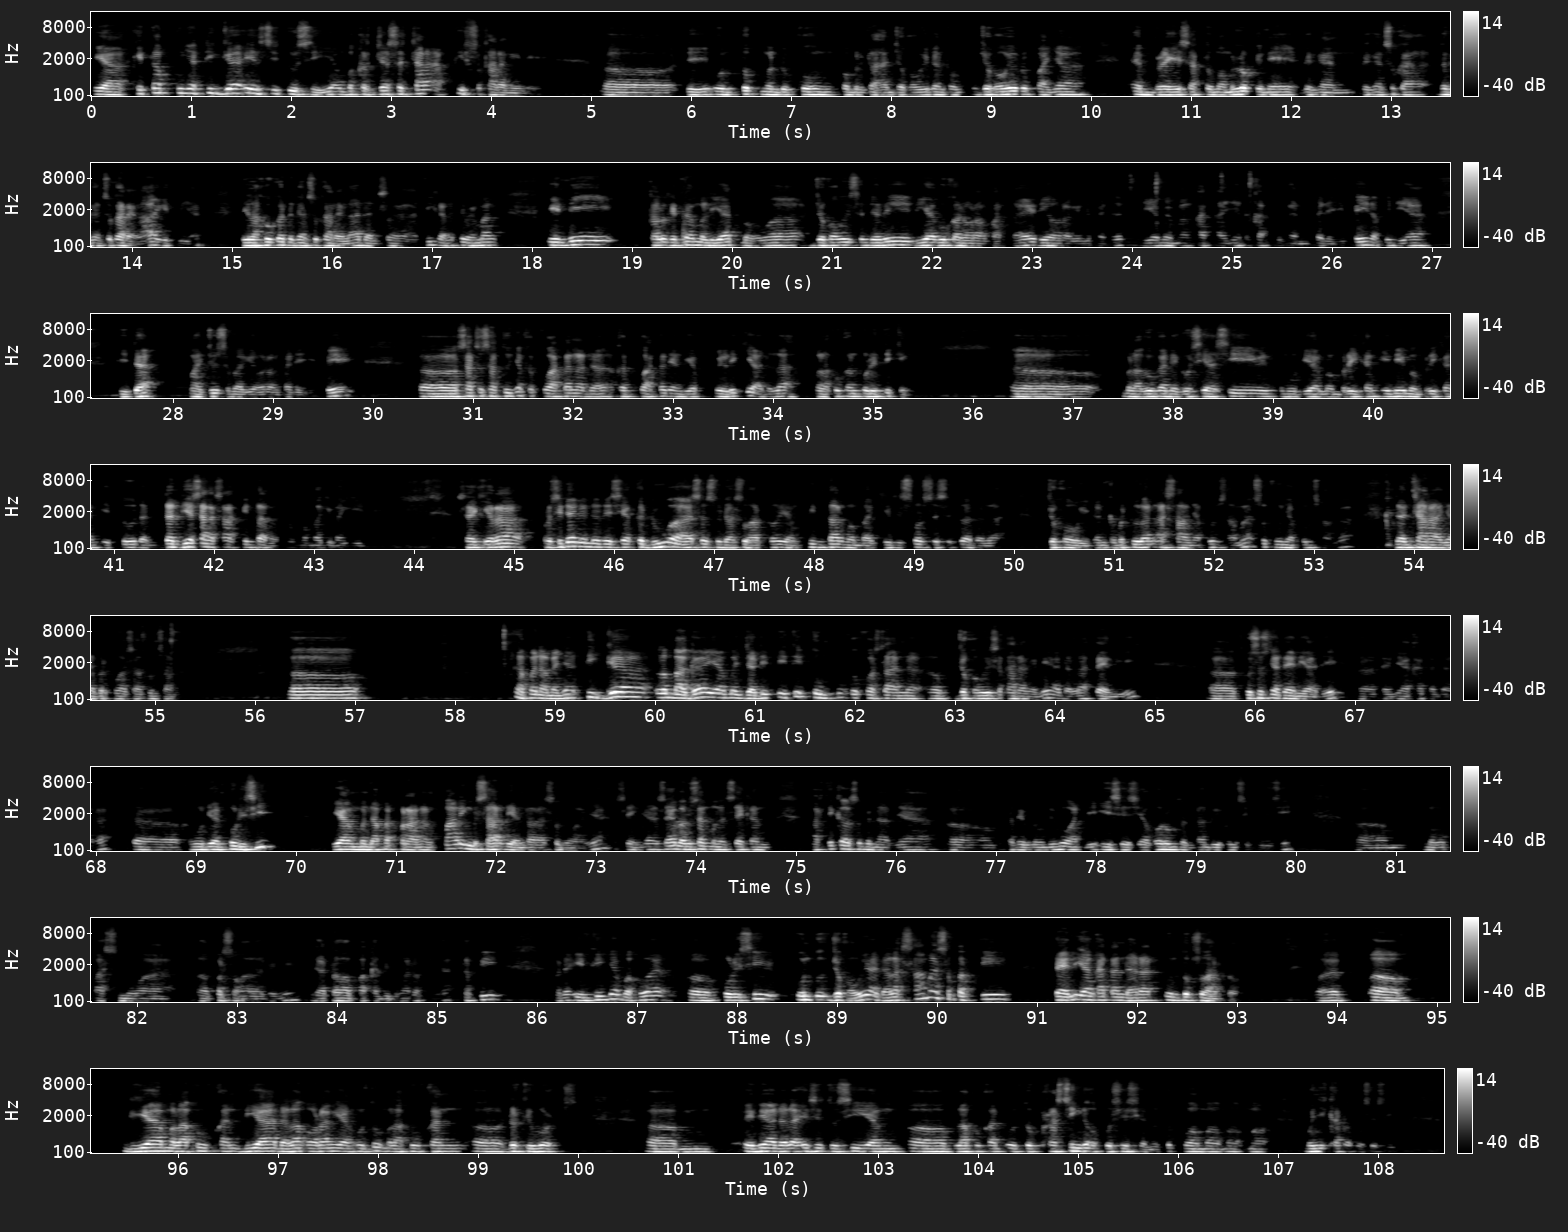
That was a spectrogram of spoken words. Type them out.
ya kita punya tiga institusi yang bekerja secara aktif sekarang ini. Uh, di untuk mendukung pemerintahan Jokowi dan Jokowi rupanya embrace atau memeluk ini dengan dengan suka dengan sukarela gitu ya. Dilakukan dengan sukarela dan senang hati karena itu memang ini kalau kita melihat bahwa Jokowi sendiri dia bukan orang partai, dia orang independen, dia memang katanya dekat dengan PDIP, tapi dia tidak maju sebagai orang PDIP. Eh, satu-satunya kekuatan ada kekuatan yang dia miliki adalah melakukan politicking, eh, melakukan negosiasi, kemudian memberikan ini, memberikan itu, dan dan dia sangat-sangat pintar membagi-bagi ini. Saya kira Presiden Indonesia kedua sesudah Soeharto yang pintar membagi resources itu adalah Jokowi. Dan kebetulan asalnya pun sama, sukunya pun sama, dan caranya berkuasa pun sama. Uh, apa namanya tiga lembaga yang menjadi titik tumpu kekuasaan uh, Jokowi sekarang ini adalah TNI, uh, khususnya TNI AD, uh, TNI Angkatan Darat, kemudian polisi, yang mendapat peranan paling besar di antara semuanya, sehingga saya barusan menyelesaikan artikel sebenarnya, uh, tapi belum dimuat di ICSIA Forum tentang difungsi polisi, um, mengupas semua uh, persoalan ini, nggak tahu apakah dimuat atau enggak, tapi pada intinya bahwa uh, polisi untuk Jokowi adalah sama seperti TNI Angkatan Darat untuk Soeharto. Uh, uh, dia melakukan, dia adalah orang yang untuk melakukan uh, dirty works um, ini adalah institusi yang uh, melakukan untuk crushing the opposition, untuk me me me menyikat oposisi.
